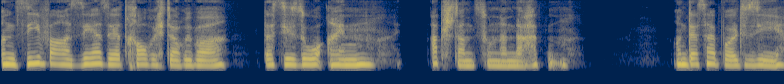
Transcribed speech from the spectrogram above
Und sie war sehr, sehr traurig darüber, dass sie so einen Abstand zueinander hatten. Und deshalb wollte sie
